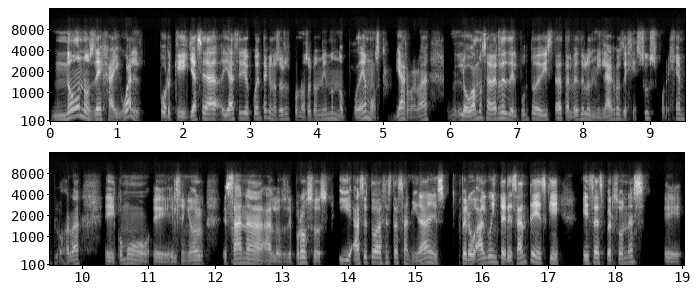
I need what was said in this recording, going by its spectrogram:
No nos deja igual, porque ya se, ya se dio cuenta que nosotros por nosotros mismos no podemos cambiar, ¿verdad? Lo vamos a ver desde el punto de vista tal vez de los milagros de Jesús, por ejemplo, ¿verdad? Eh, cómo eh, el Señor sana a los leprosos y hace todas estas sanidades, pero algo interesante es que esas personas... Eh,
